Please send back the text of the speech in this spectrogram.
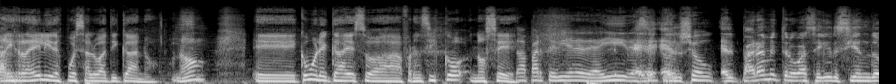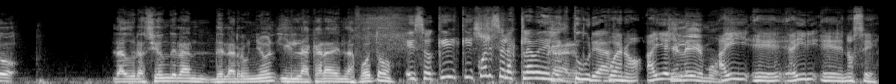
a Israel y después al Vaticano? ¿no? Eh, ¿Cómo le cae eso a Francisco? No sé. Aparte viene de ahí, de hacer Eh, todo el show. el parámetro va a seguir siendo la duración de la, de la reunión y la cara en la foto. Eso, ¿qué, qué, cuáles son las claves de Claro. lectura? Bueno, ahí hay. ¿Qué leemos? Ahí, eh, ahí, eh, no sé,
